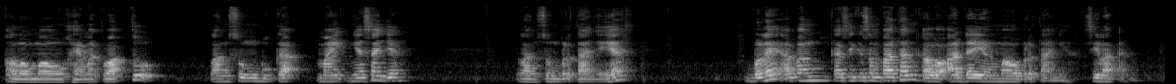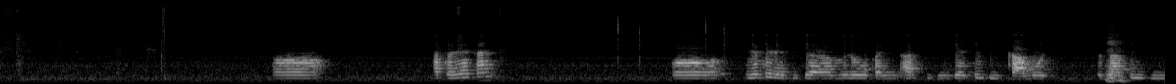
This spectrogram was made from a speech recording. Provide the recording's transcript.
Kalau mau hemat waktu, langsung buka mic-nya saja. Langsung bertanya ya. Boleh abang kasih kesempatan kalau ada yang mau bertanya. Silakan. uh, katanya kan uh, dia tidak bisa menemukan arti cinta itu di kamus tetapi di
